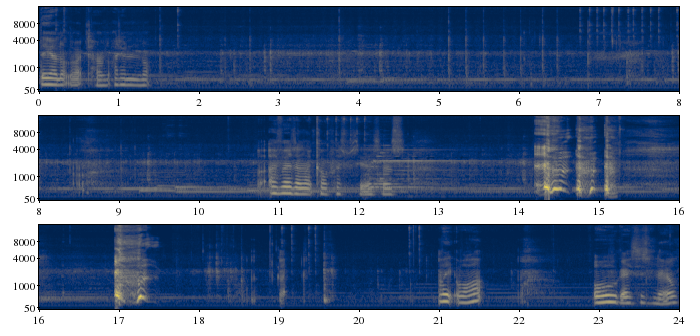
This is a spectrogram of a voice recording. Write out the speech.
they are not the right times. I do not. I've heard like how Christmassy this is. What? Oh, guys, this is new.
